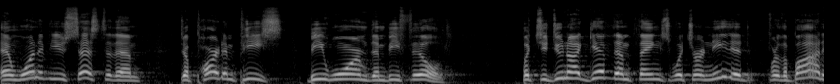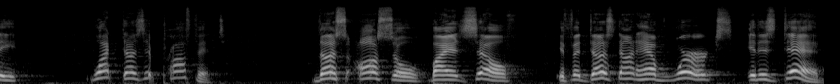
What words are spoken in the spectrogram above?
and one of you says to them, Depart in peace, be warmed, and be filled, but you do not give them things which are needed for the body, what does it profit? Thus also by itself, if it does not have works, it is dead.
